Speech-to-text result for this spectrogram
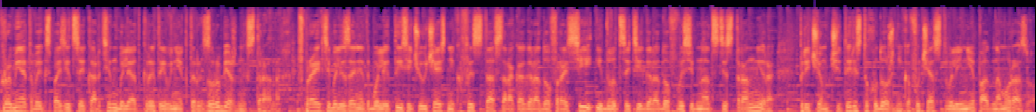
Кроме этого, экспозиции картин были открыты в некоторых зарубежных странах. В проекте были заняты более тысячи участников из 140 городов России и 20 городов 18 стран мира. Причем 400 художников участвовали не по одному разу.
